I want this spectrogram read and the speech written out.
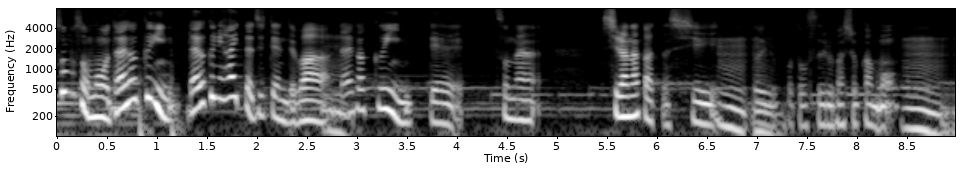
そもそも大学院大学に入った時点では、うん。大学院ってそんな知らなかったし、うんどういうことをする場所かも。うん。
